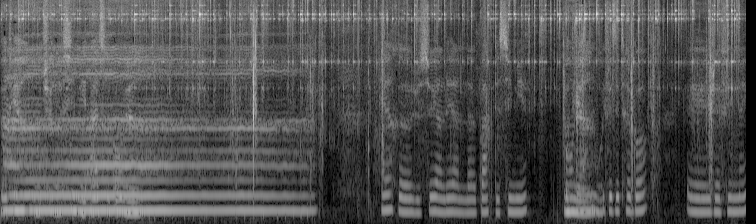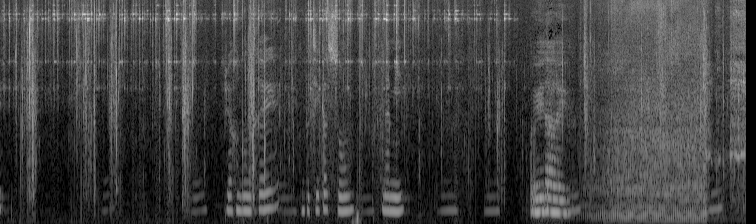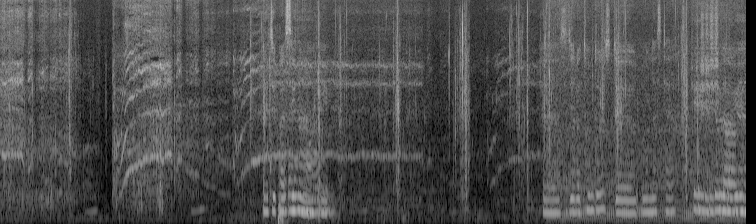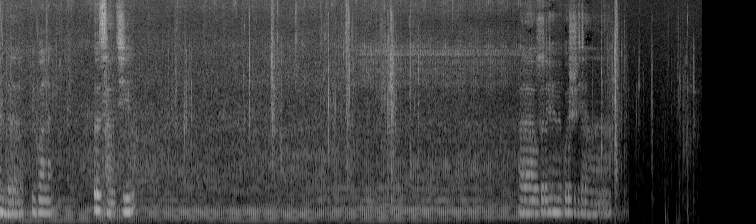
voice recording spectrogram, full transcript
有一天，我去了悉尼爱子公园。 Hier, euh, je suis allée à le parc de Cimier. 公园，我 Il faisait très beau et j'ai filmé. J'ai rencontré un petit garçon, un ami. 我 遇到了一 Il était passé de moi. et- Euh, C'était la tondeuse de monastère. Et voilà. 割草机。好了，我昨天的故事讲完了。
